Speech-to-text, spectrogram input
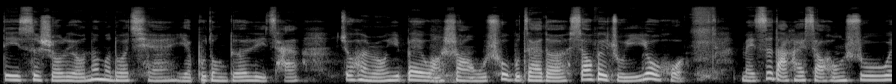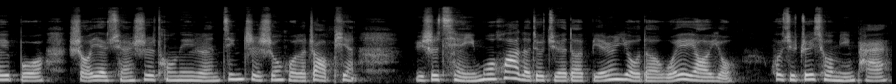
第一次手里有那么多钱，也不懂得理财，就很容易被网上无处不在的消费主义诱惑。每次打开小红书、微博，首页全是同龄人精致生活的照片。于是潜移默化的就觉得别人有的我也要有，会去追求名牌，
